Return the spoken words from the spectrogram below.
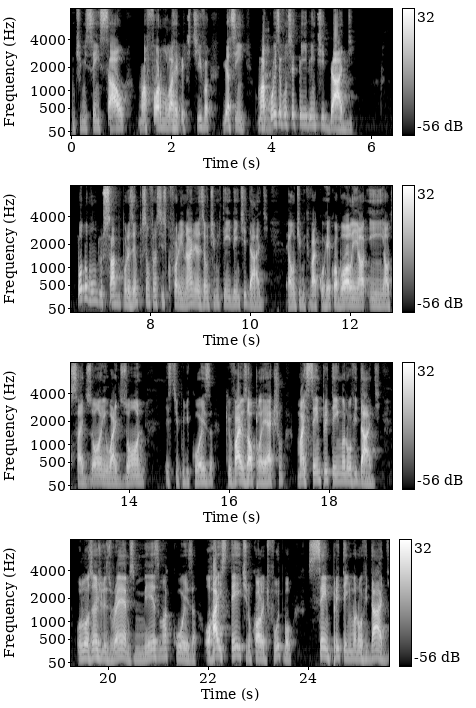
Um time sem sal, uma fórmula repetitiva. E assim, uma é. coisa é você ter identidade. Todo mundo sabe, por exemplo, que São Francisco 49ers é um time que tem identidade. É um time que vai correr com a bola em, em outside zone, em wide zone, esse tipo de coisa, que vai usar o play action, mas sempre tem uma novidade. O Los Angeles Rams, mesma coisa. O High State no college football sempre tem uma novidade.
